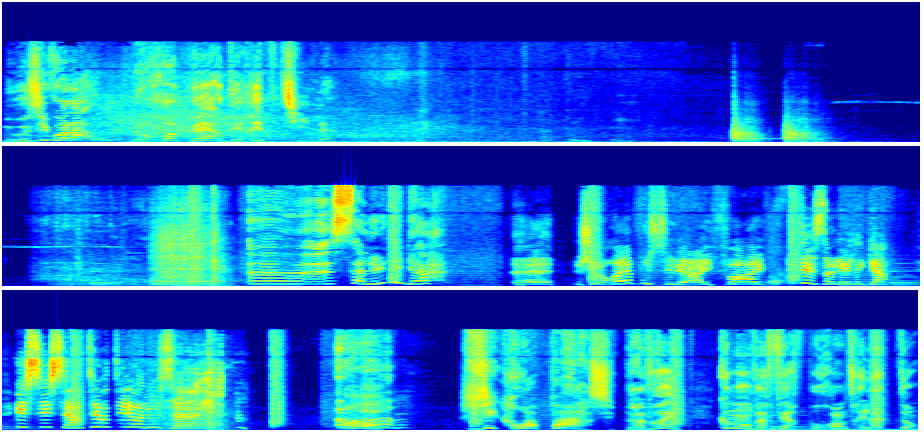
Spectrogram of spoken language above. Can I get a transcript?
Nous y voilà Le repère des reptiles. Euh, salut les gars Eh, j'aurais poussé les high five? Désolé les gars. On va faire pour rentrer là-dedans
